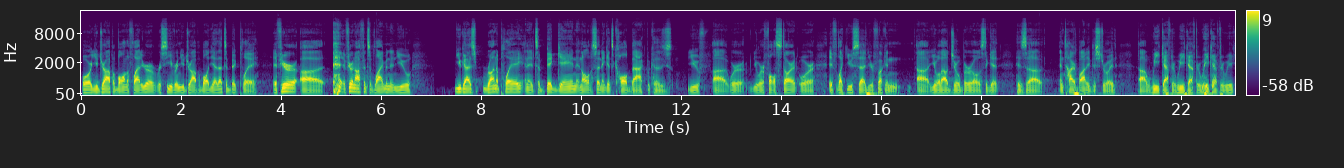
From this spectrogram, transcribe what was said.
or you drop a ball in the flat, or you're a receiver and you drop a ball, yeah, that's a big play. If you're uh, if you're an offensive lineman and you you guys run a play and it's a big gain, and all of a sudden it gets called back because you uh, were you were a false start, or if like you said, you're fucking uh, you allowed Joe Burrows to get his uh, entire body destroyed uh, week after week after week after week.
